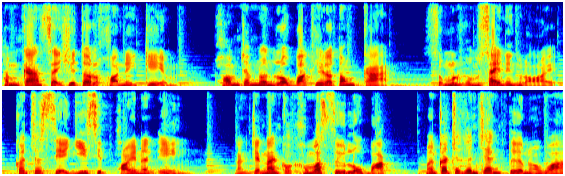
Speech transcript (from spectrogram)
ทำการใส่ชื่อตัวละครในเกม พร้อมจำนวนโลบักที่เราต้องการ สมมติผมใส่ 100 ก็จะเสีย 20พอยต์นั่นเอง หลังจากนั้นกดคำว่าซื้อโลบักมันก็จะขึ้นแจ้งเตือนมาว่า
